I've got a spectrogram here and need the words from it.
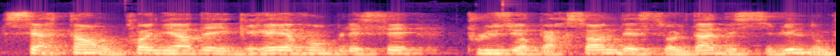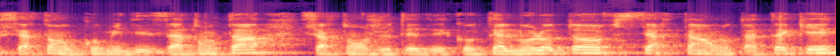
Certains ont poignardé et grièvement blessé plusieurs personnes, des soldats, des civils. Donc certains ont commis des attentats, certains ont jeté des cocktails Molotov, certains ont attaqué.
